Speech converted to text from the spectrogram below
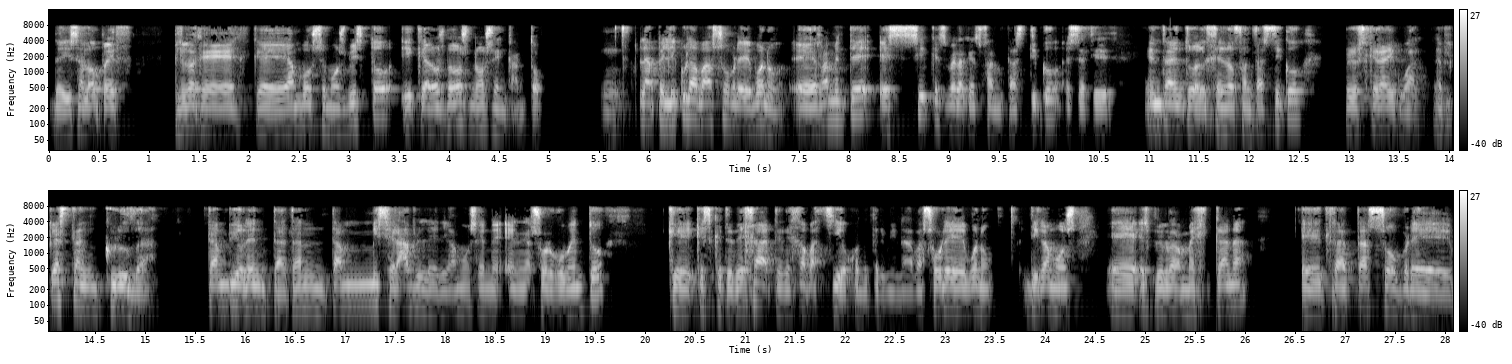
de Isa López, película que, que ambos hemos visto y que a los dos nos encantó. Mm. La película va sobre, bueno, eh, realmente es, sí que es verdad que es fantástico, es decir, entra dentro del género fantástico, pero es que da igual. La película es tan cruda, tan violenta, tan, tan miserable, digamos, en, en su argumento, que, es que te deja, te deja vacío cuando termina. Va sobre, bueno, digamos, eh, es película mexicana, eh, trata sobre,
